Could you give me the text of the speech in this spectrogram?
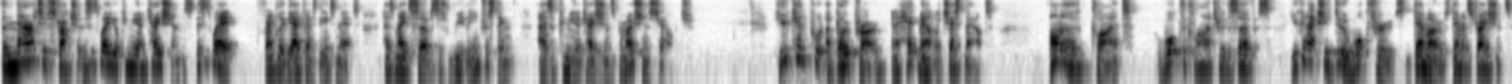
the narrative structure, this is where your communications, this is where, frankly, the advent of the internet has made services really interesting as a communications promotions challenge. You can put a GoPro and a head mount or chest mount on a client, walk the client through the service. You can actually do walkthroughs, demos, demonstrations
